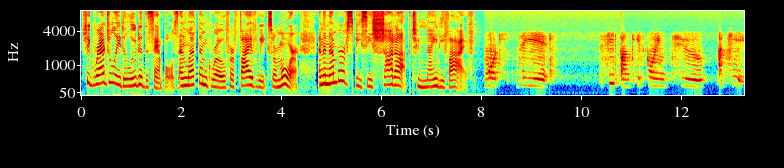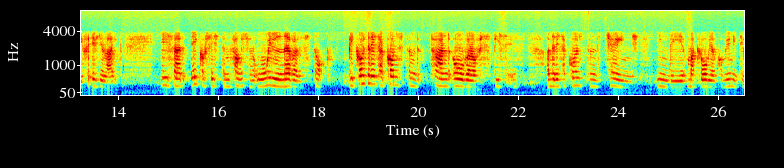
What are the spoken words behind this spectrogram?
She gradually diluted the samples and let them grow for five weeks or more, and the number of species shot up to 95. What the seed bank is going to achieve, if you like, is that ecosystem function will never stop because there is a constant turnover of species and there is a constant change in the microbial community.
